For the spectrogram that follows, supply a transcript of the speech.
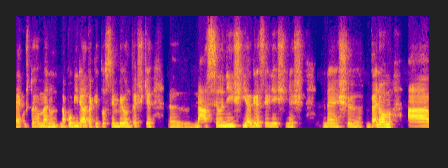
a jak už to jeho jméno napovídá, tak je to symbiont ještě eh, násilnější, agresivnější než než eh, Venom a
